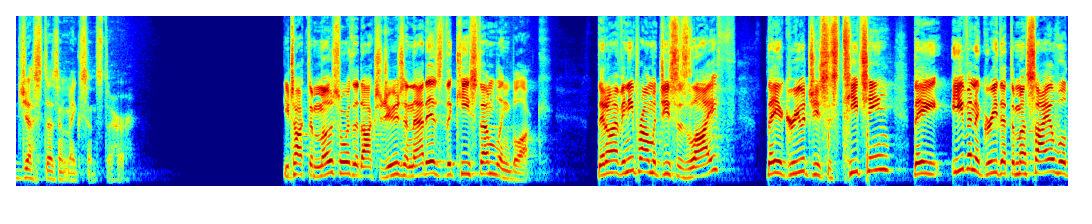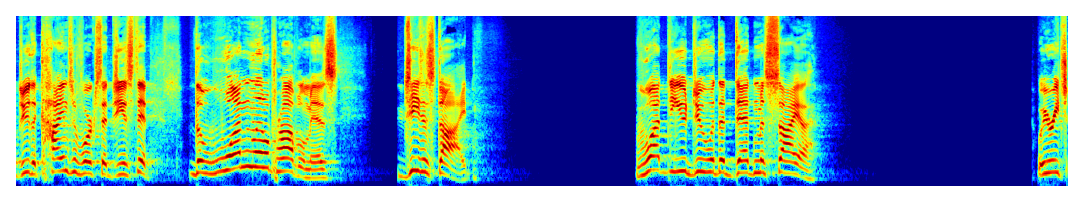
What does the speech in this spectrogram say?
Just doesn't make sense to her. You talk to most Orthodox Jews, and that is the key stumbling block. They don't have any problem with Jesus' life. They agree with Jesus' teaching. They even agree that the Messiah will do the kinds of works that Jesus did. The one little problem is Jesus died. What do you do with a dead Messiah? We reach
